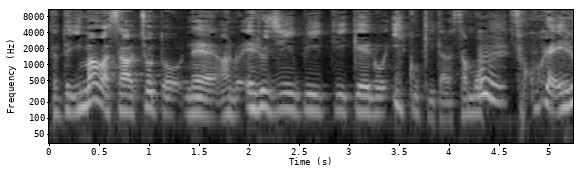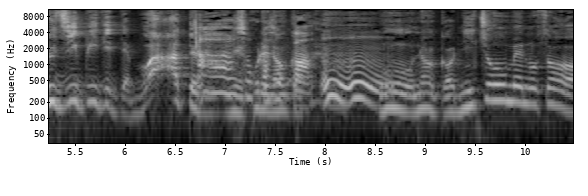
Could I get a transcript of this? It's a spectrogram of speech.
だって今はさちょっとねあの LGBT 系の一個聞いたらさもう、そこが LGBT ってわーって、ね、これなんかそっか。うんうん。なんか2丁目のさそ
